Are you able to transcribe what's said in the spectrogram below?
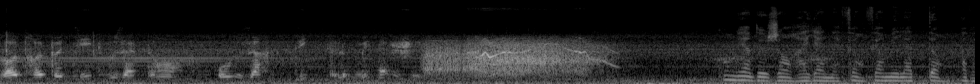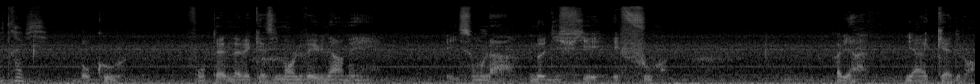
Votre petite vous attend aux articles ménagers. Combien de gens Ryan a fait enfermer là-dedans, à votre avis Beaucoup. Fontaine avait quasiment levé une armée. Et ils sont là, modifiés et fous. Très bien, il y a un quai devant.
